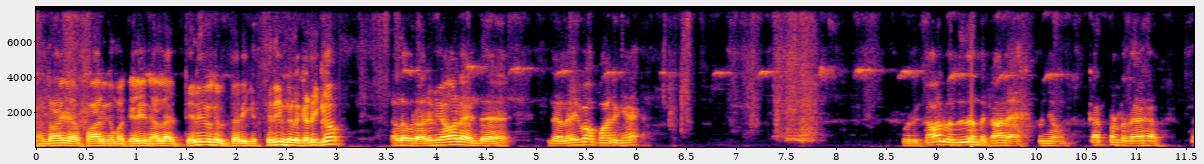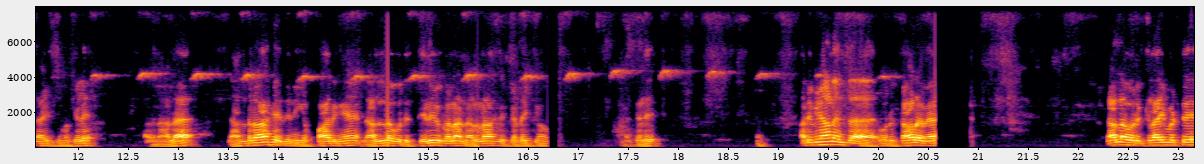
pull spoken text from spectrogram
நன்றாக பாருங்க மக்களே நல்ல தெளிவுகள் தரி தெளிவுகள் கிடைக்கும். நல்ல ஒரு அருமையான இந்த இந்த லைவாக பாருங்க. ஒரு கால் வந்தது அந்த காலை. கொஞ்சம் கட் பண்ணுறதாக ஆயிடுச்சு மக்களே. அதனால நன்றாக இதை நீங்கள் பாருங்க. நல்ல ஒரு தெளிவுகளாக நன்றாக கிடைக்கும் மக்களே. அருமையான இந்த ஒரு கால வே நல்ல ஒரு கிளைமேட்டு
